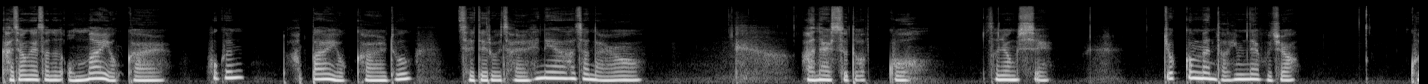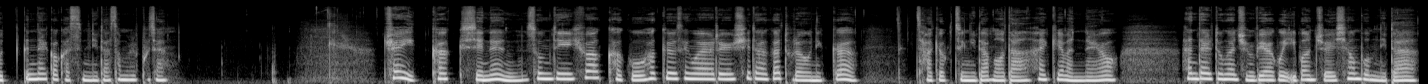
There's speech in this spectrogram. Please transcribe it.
가정에서는 엄마의 역할 혹은 아빠의 역할도 제대로 잘 해내야 하잖아요. 안 할 수도 없고, 선영씨, 조금만 더 힘내보죠. 곧 끝날 것 같습니다, 선물 포장. 최익학 씨는 솜디 휴학하고 학교 생활을 쉬다가 돌아오니까 자격증이다 뭐다 할 게 많네요. 한 달 동안 준비하고 이번 주에 시험 봅니다.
